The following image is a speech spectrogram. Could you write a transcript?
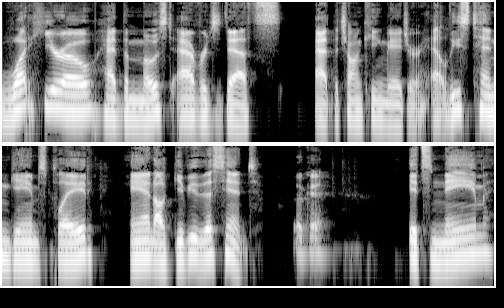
What hero had the most average deaths at the Chongqing Major? At least 10 games played. And I'll give you this hint Okay. its name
